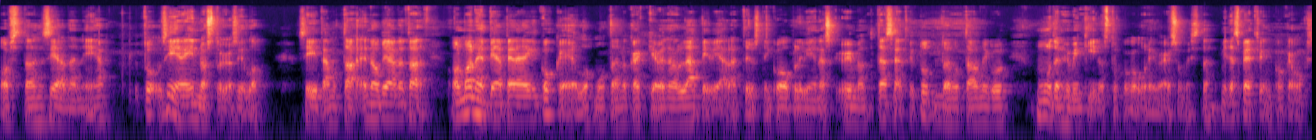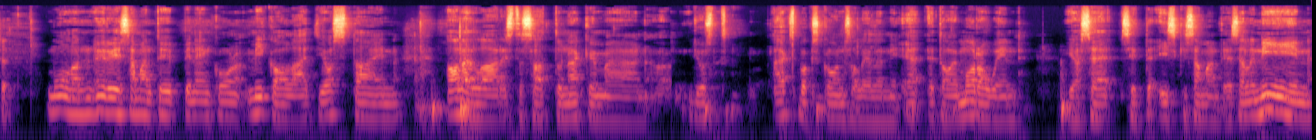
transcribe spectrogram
ostaa se sieltä. Niin, ja tu, siihen innostui jo silloin siitä, mutta en ole vielä noita, on vanhempia pelejä kokeillut, mutta en ole kaikkia vetänyt läpi vielä, että just niin kuin Oblivion on tässä hetkellä tuttuja, mutta on niin kuin muuten hyvin kiinnostunut koko universumista. Mitäs Petrin kokemukset? Mulla on hyvin samantyyppinen kuin Mikolla, että jostain alelaarista sattui näkymään just Xbox-konsolille, niin e- e- toi Morrowind, ja se sitten iski saman tien. Se oli niin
